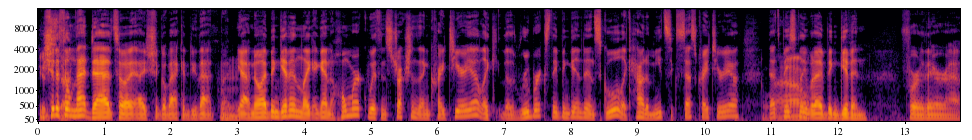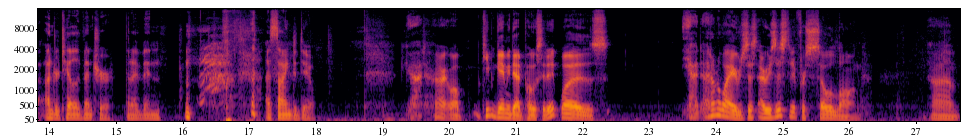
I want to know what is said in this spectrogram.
"You should have filmed that, Dad." So I, I should go back and do that. But Mm-hmm. yeah, no, I've been given like again homework with instructions and criteria, like the rubrics they've been given in school, like how to meet success criteria. That's basically what I've been given for their uh, Undertale adventure that I've been assigned to do. God. All right. Well, keep gaming dad posted. It was, yeah. I I don't know why I resist. I resisted it for so long. Um,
